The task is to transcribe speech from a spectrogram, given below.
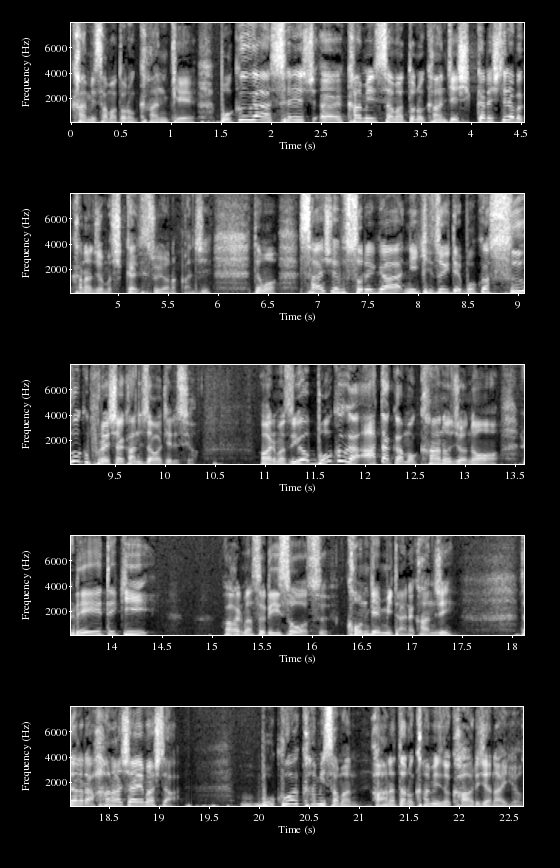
神様との関係、僕が聖書神様との関係しっかりしてれば彼女もしっかりするような感じ。でも最初それがに気づいて僕はすごくプレッシャー感じたわけですよ。わかります？要は僕があたかも彼女の霊的わかります？リソース根源みたいな感じ。だから話し合いました。僕は神様あなたの神の代わりじゃないよ。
